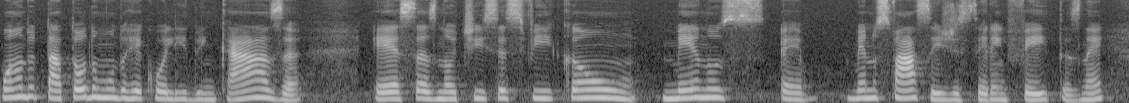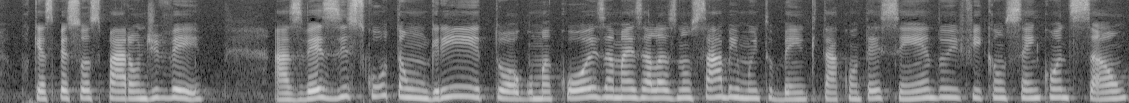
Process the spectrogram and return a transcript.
quando está todo mundo recolhido em casa, essas notícias ficam menos, é, menos fáceis de serem feitas, né? Porque as pessoas param de ver. Às vezes escutam um grito, alguma coisa, mas elas não sabem muito bem o que está acontecendo e ficam sem condição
